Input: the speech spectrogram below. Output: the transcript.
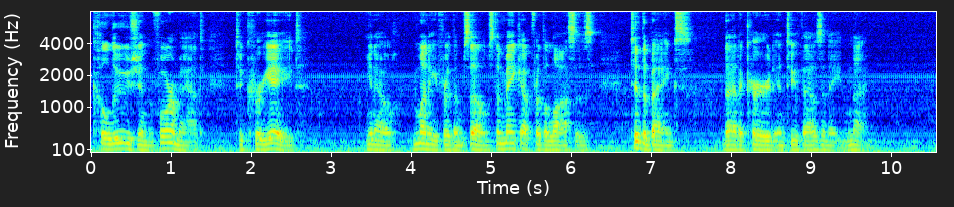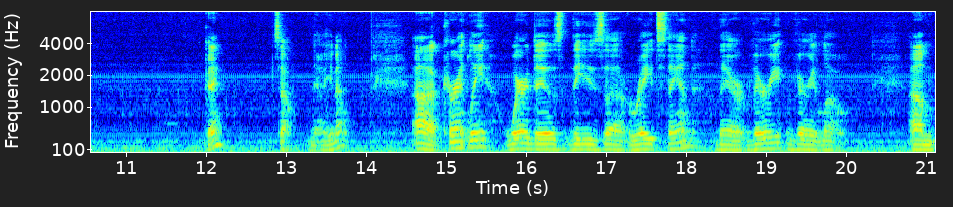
collusion format to create, you know, money for themselves to make up for the losses to the banks that occurred in 2008 and 9. Okay? So, now you know. Uh, currently, where does these uh, rates stand? They're very, very low. Um,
